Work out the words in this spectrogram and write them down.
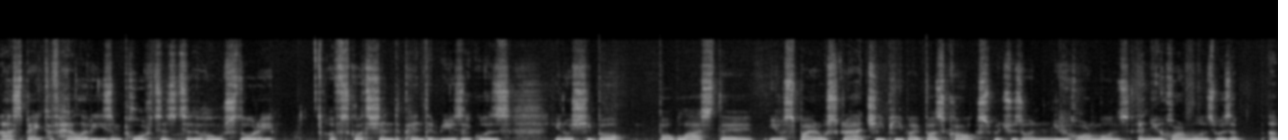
aspect of Hilary's importance to the whole story of Scottish independent music was, you know, she bought Bob Last the you know Spiral Scratch EP by Buzzcocks, which was on New Hormones, and New Hormones was a a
